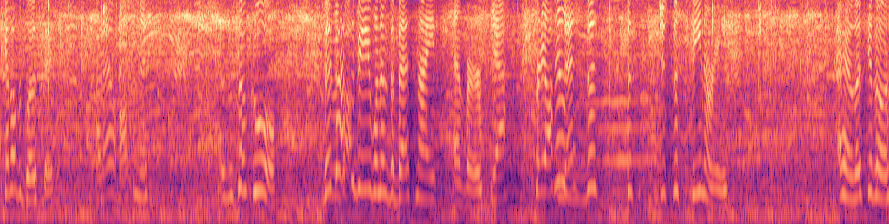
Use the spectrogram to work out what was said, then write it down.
Look at all the glow sticks. I know, awesomeness. This is so cool. This has to be one of the best nights ever. Yeah, pretty awesome day. this, this, just the scenery. And let's get a,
